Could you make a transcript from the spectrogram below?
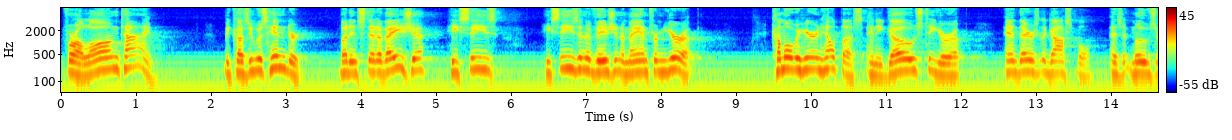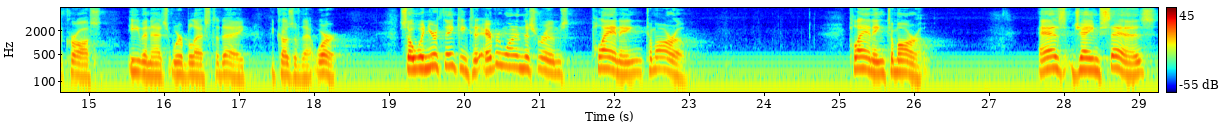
for a long time because he was hindered. But instead of Asia, he sees, he sees in a vision a man from Europe. Come over here and help us. And he goes to Europe, and there's the gospel as it moves across, even as we're blessed today because of that work. So when you're thinking to everyone in this room's planning tomorrow, planning tomorrow. As James says,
